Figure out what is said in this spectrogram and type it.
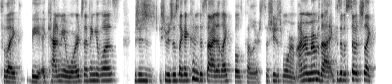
to like the Academy Awards, I think it was. She was just, she was just like, I couldn't decide. I liked both colors. So she just wore them. I remember that because it was such like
